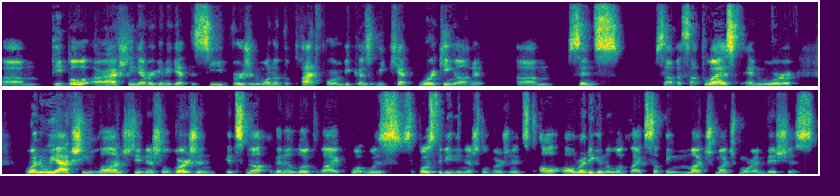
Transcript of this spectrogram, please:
um, people are actually never going to get to see version one of the platform because we kept working on it um, since by Southwest, and we're when we actually launch the initial version, it's not going to look like what was supposed to be the initial version. It's all, already going to look like something much, much more ambitious.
